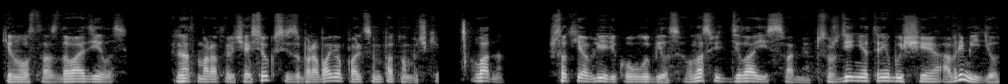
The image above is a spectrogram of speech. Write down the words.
кинул Стас, доводилось. Ренат Маратович осекся и забарабанил пальцами по тумбочке. Ладно, что-то я в лирику углубился. У нас ведь дела есть с вами. Обсуждение требующее, а время идет.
